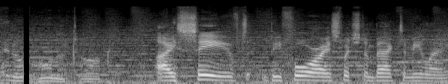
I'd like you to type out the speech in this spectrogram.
I don't want to talk. I saved before I switched him back to melee.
